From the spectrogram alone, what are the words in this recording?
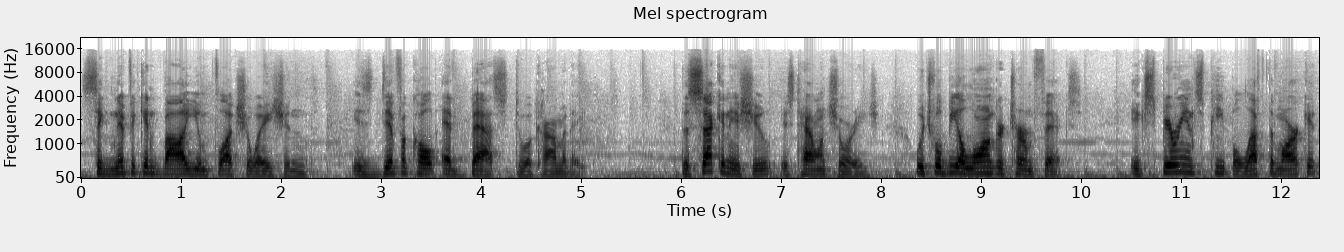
significant volume fluctuation is difficult at best to accommodate. The second issue is talent shortage, which will be a longer term fix. Experienced people left the market,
